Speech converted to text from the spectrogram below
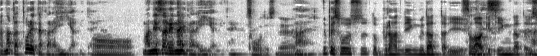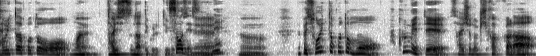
あなんか取れたからいいやみたいな。あ真似されないからいいやみたいあ、そうですね。な。はい。やっぱりそうするとブランディングだったり、マーケティングだったり、はいそういったことを、まあ、大切になってくるっていうこそうとでね。ですすよね。うん。やっぱりそういったことも含めて、最初の企画から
